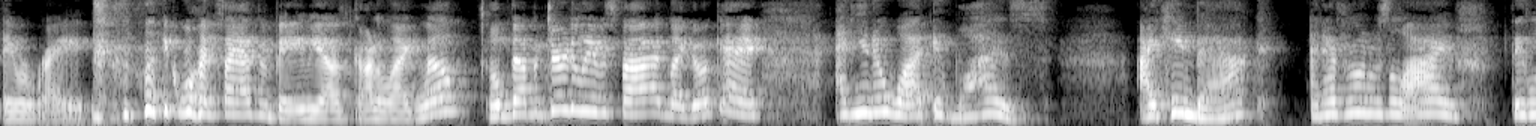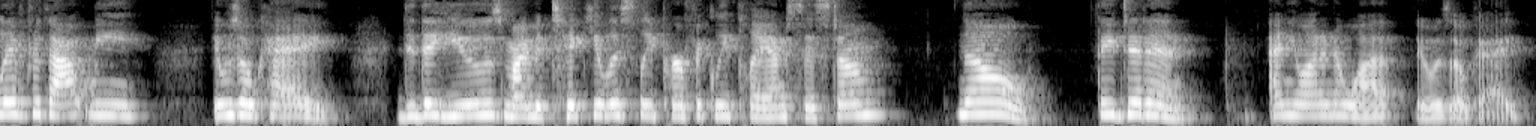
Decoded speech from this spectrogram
They were right. like, once I had the baby, I was kind of like, well, hope that maternity leave is fine. Like, okay. And you know what? It was. I came back and everyone was alive. They lived without me. It was okay. Did they use my meticulously, perfectly planned system? No, they didn't. And you want to know what? It was okay.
